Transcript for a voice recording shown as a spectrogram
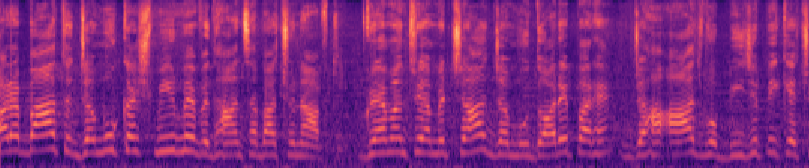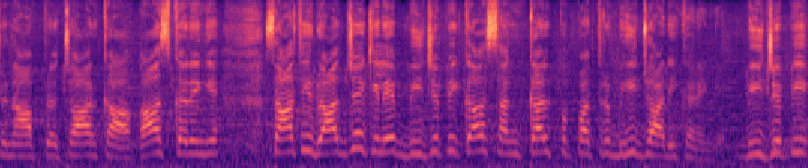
और अब बात जम्मू कश्मीर में विधानसभा चुनाव की। गृह मंत्री अमित शाह जम्मू दौरे पर हैं, जहाँ आज वो बीजेपी के चुनाव प्रचार का आगाज़ करेंगे। साथ ही राज्य के लिए बीजेपी का संकल्प पत्र भी जारी करेंगे। बीजेपी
